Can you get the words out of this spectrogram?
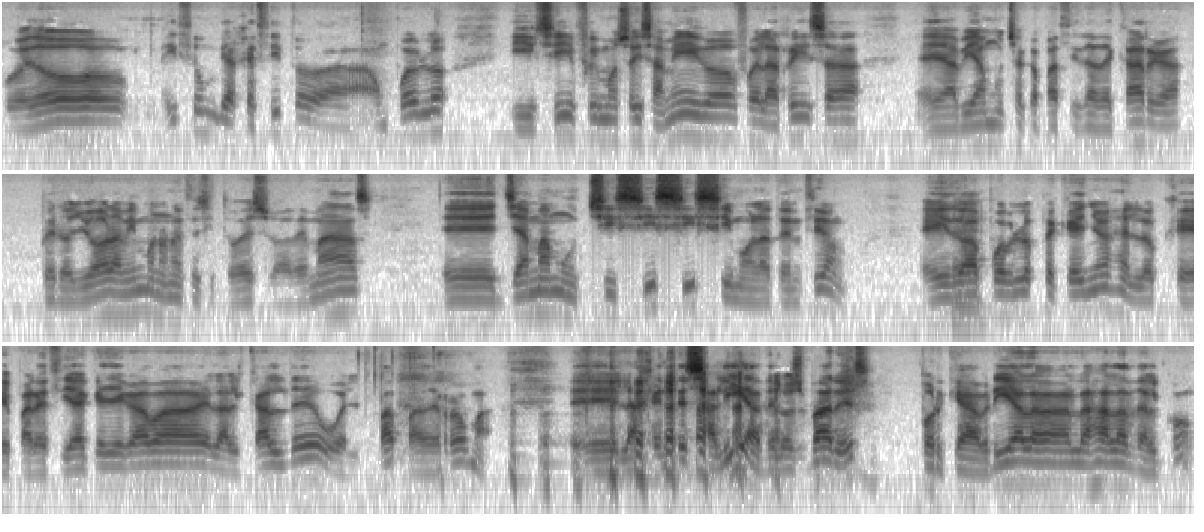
Puedo, hice un viajecito a un pueblo y sí, fuimos seis amigos, fue la risa, eh, había mucha capacidad de carga, pero yo ahora mismo no necesito eso. Además, eh, llama muchísimo la atención. He ido a pueblos pequeños en los que parecía que llegaba el alcalde o el papa de Roma. Eh, la gente salía de los bares porque abría las alas de halcón.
